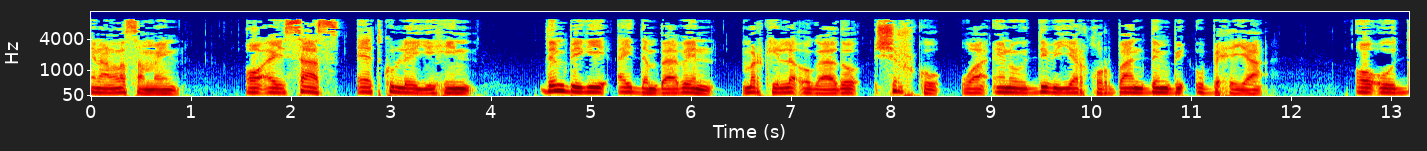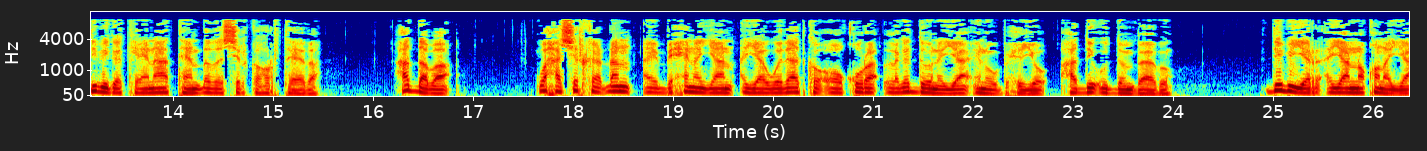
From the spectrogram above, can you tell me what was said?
inaan la samayn oo ay saas eed ku leeyihiin dembigii ay dembaabeen markii la ogaado shirku waa inuu dibi yar qurbaan dembi u bixiyaa oo uu dibiga keenaa teendhada shirka horteeda. Haddaba waxa shirka dhan ay bixinayaan ayaa wadaadka oo qura laga doonayaa inuu bixiyo haddii uu dembaabo dibi yar ayaa noqonaya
